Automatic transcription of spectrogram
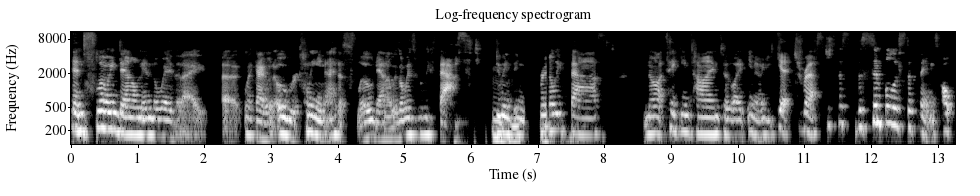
And slowing down in the way that i uh, like i would over clean i had to slow down. I was always really fast doing mm-hmm. things really fast not taking time to like you know you get dressed just the, the simplest of things. Oh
